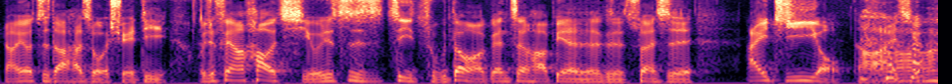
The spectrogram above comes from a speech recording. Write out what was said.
然后又知道他是我学弟，我就非常好奇，我就自自己主动啊跟郑浩变成这个算是 IG 友啊，IG 友啊，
